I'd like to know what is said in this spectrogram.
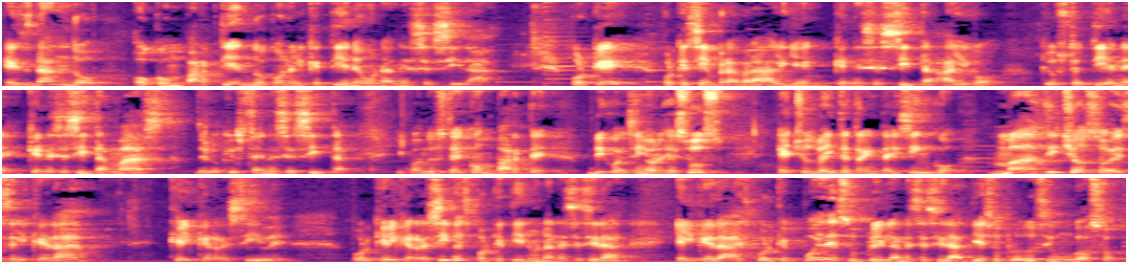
es dando o compartiendo con el que tiene una necesidad. ¿Por qué? Porque siempre habrá alguien que necesita algo que usted tiene, que necesita más de lo que usted necesita. Y cuando usted comparte, dijo el Señor Jesús, Hechos 20:35, más dichoso es el que da que el que recibe. Porque el que recibe es porque tiene una necesidad, el que da es porque puede suplir la necesidad y eso produce un gozo.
